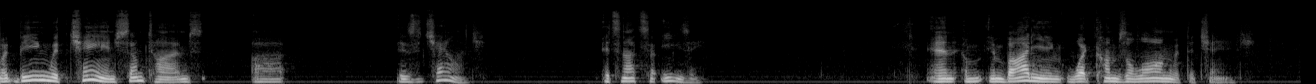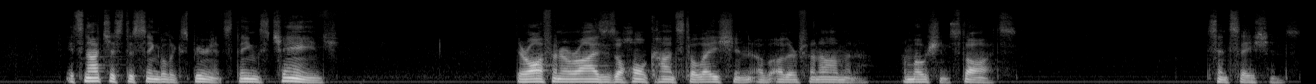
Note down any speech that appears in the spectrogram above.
But being with change sometimes uh, is a challenge. It's not so easy. And um, embodying what comes along with the change. It's not just a single experience. Things change there often arises a whole constellation of other phenomena emotions, thoughts, sensations,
